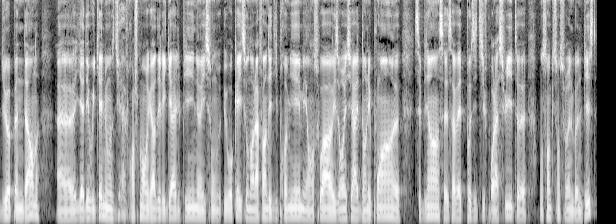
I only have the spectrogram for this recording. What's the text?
du up and down. Il y a des week-ends où on se dit, Ah, franchement, regardez les gars Alpine, ils sont, ok, ils sont dans la fin des 10 premiers, mais en soi, ils ont réussi à être dans les points. c'est bien, ça, va être positif pour la suite. on sent qu'ils sont sur une bonne piste.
